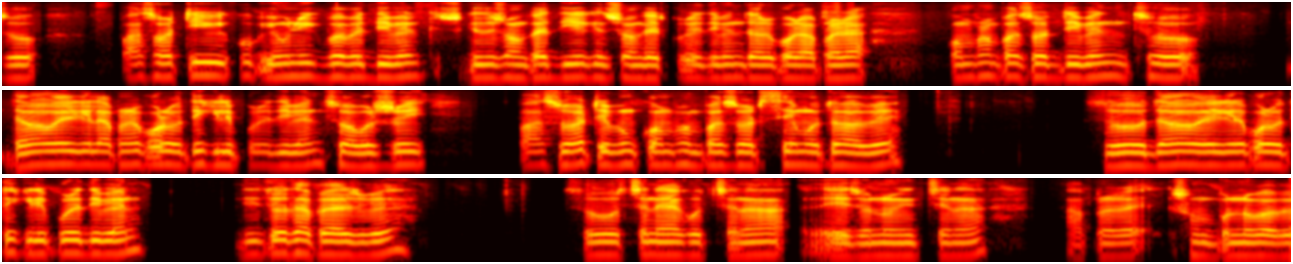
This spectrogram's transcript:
সো পাসওয়ার্ডটি খুব ইউনিকভাবে দিবেন। কিছু সংখ্যা দিয়ে কিছু সংখ্যা অ্যাড করে দেবেন। দেওয়ার পর আপনারা কনফার্ম পাসওয়ার্ড দিবেন সো দেওয়া হয়ে গেলে আপনারা পরবর্তী ক্লিক করে দিবেন সো অবশ্যই পাসওয়ার্ড এবং কনফার্ম পাসওয়ার্ড সেম হতে হবে। সো দেওয়া হয়ে গেলে পরবর্তী ক্লিক করে দিবেন, দ্বিতীয় ধাপে আসবে। সো হচ্ছে না, এক হচ্ছে না, এই জন্য নিচ্ছে না। আপনারা সম্পূর্ণভাবে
